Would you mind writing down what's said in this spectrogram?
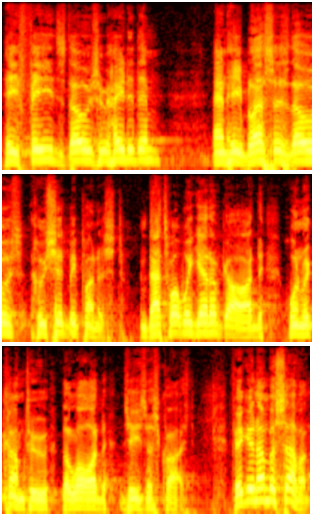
He feeds those who hated him, and he blesses those who should be punished. And that's what we get of God when we come to the Lord Jesus Christ. Figure number seven.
